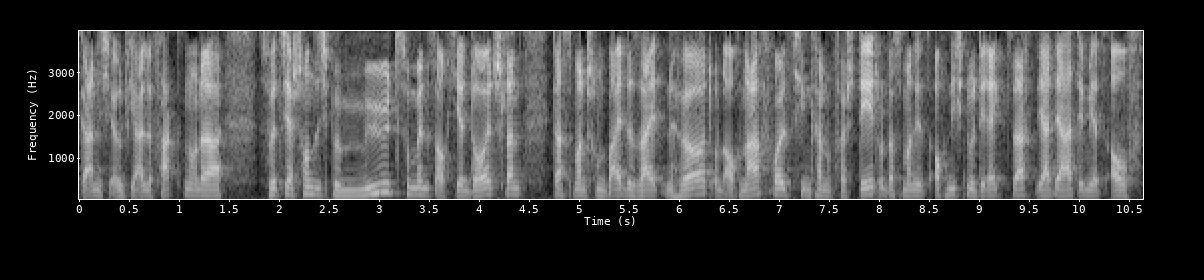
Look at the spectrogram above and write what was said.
gar nicht irgendwie alle Fakten oder es wird ja schon sich bemüht, zumindest auch hier in Deutschland, dass man schon beide Seiten hört und auch nachvollziehen kann und versteht und dass man jetzt auch nicht nur direkt sagt, ja, der hat dem jetzt auf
